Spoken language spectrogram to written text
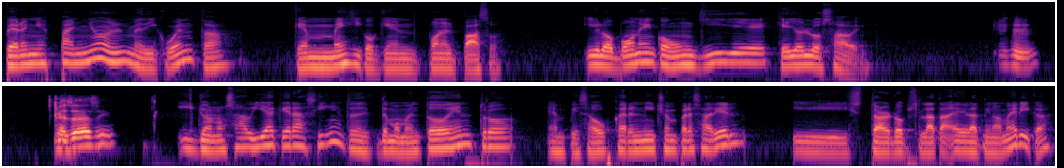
Pero en español me di cuenta que es México quien pone el paso. Y lo pone con un guille que ellos lo saben. Eso es así. Y yo no sabía que era así. Entonces, de momento entro, empiezo a buscar el nicho empresarial y startups en Latinoamérica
